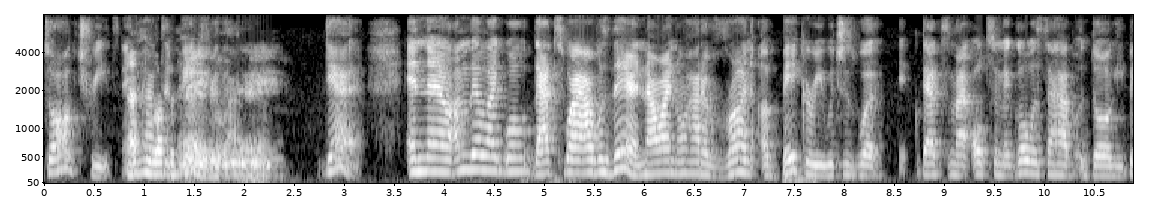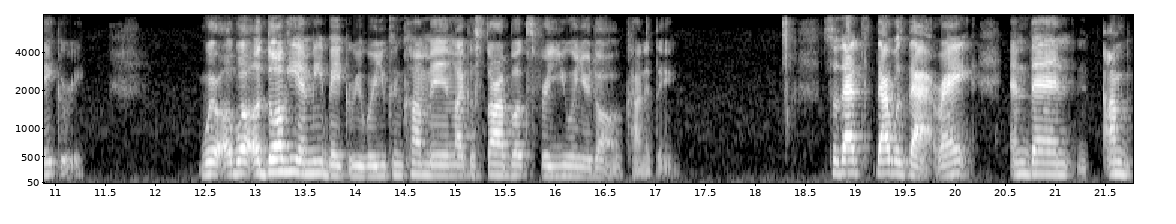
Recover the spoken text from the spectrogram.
dog treats and That's you have to pay for that. Yeah. And now I'm there like, well, that's why I was there. Now I know how to run a bakery, which is what that's my ultimate goal is to have a doggy bakery. Where uh, well, a doggy and me bakery where you can come in like a Starbucks for you and your dog kind of thing. So that's that was that, right? And then I'm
